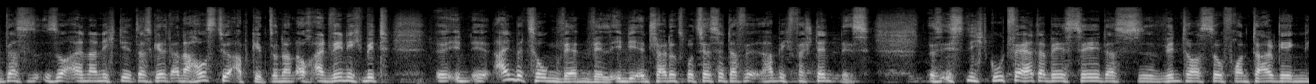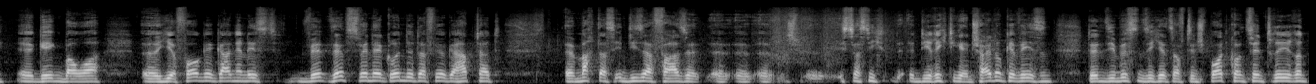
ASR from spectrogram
dass so einer nicht das Geld an der Haustür abgibt, sondern auch ein wenig mit äh, in, äh, einbezogen werden will in die Entscheidungsprozesse. Dafür habe ich Verständnis. Es ist nicht gut für Hertha BSC, dass äh, Windhorst so frontal gegen äh, Gegenbauer äh, hier vorgegangen ist. Selbst wenn er Gründe dafür gehabt hat, äh, macht das in dieser Phase, äh, äh, äh, ist das nicht die richtige Entscheidung gewesen? Denn sie müssen sich jetzt auf den Sport konzentrieren,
